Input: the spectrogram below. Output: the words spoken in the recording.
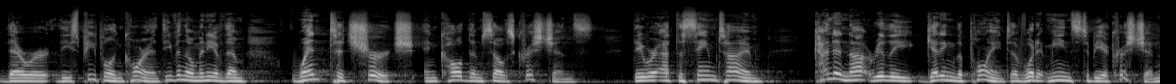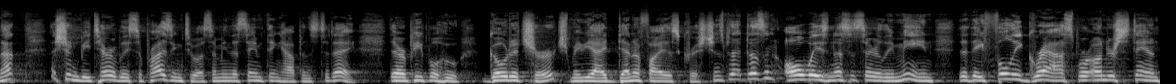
there were these people in Corinth, even though many of them went to church and called themselves Christians, they were at the same time kind of not really getting the point of what it means to be a Christian. That, that shouldn't be terribly surprising to us. I mean, the same thing happens today. There are people who go to church, maybe identify as Christians, but that doesn't always necessarily mean that they fully grasp or understand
